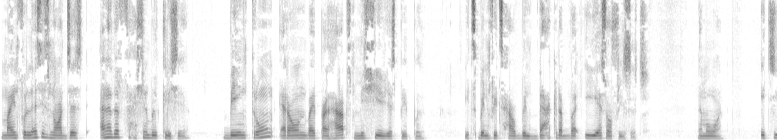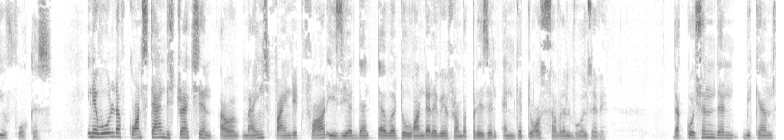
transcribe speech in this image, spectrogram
Mindfulness is not just another fashionable cliche being thrown around by perhaps mischievous people. Its benefits have been backed up by years of research. Number one, achieve focus. In a world of constant distraction, our minds find it far easier than ever to wander away from the present and get lost several worlds away. The question then becomes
